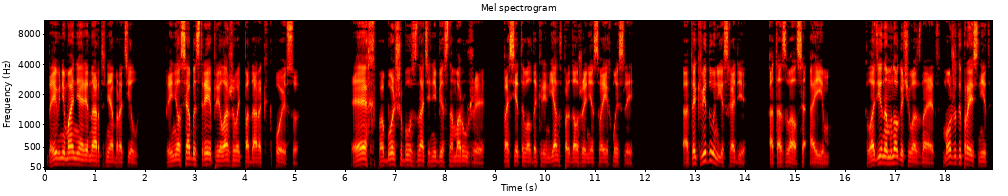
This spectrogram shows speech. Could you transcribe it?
Да и внимания Ренард не обратил. Принялся быстрее прилаживать подарок к поясу. «Эх, побольше бы узнать о небесном оружии», — посетовал Докриньян в продолжение своих мыслей. «А ты к ведунье сходи», — отозвался Аим. «Кладина много чего знает, может и прояснит,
